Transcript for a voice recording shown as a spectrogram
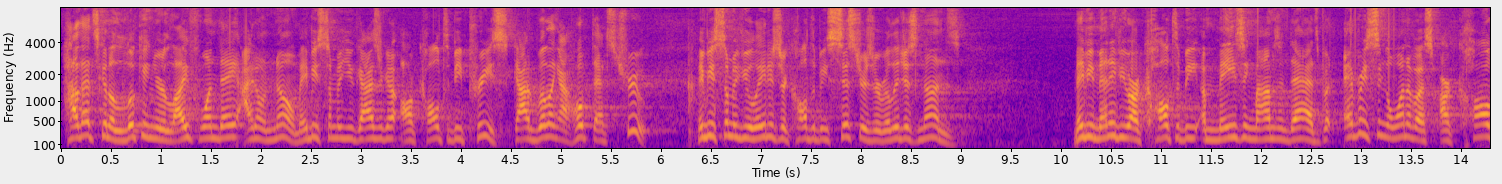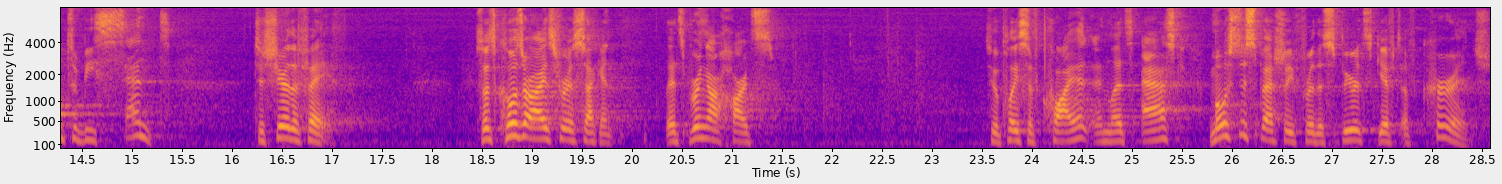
How that's going to look in your life one day, I don't know. Maybe some of you guys are, gonna, are called to be priests. God willing, I hope that's true. Maybe some of you ladies are called to be sisters or religious nuns. Maybe many of you are called to be amazing moms and dads, but every single one of us are called to be sent to share the faith. So let's close our eyes for a second. let's bring our hearts to a place of quiet and let's ask, most especially, for the Spirit's gift of courage.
